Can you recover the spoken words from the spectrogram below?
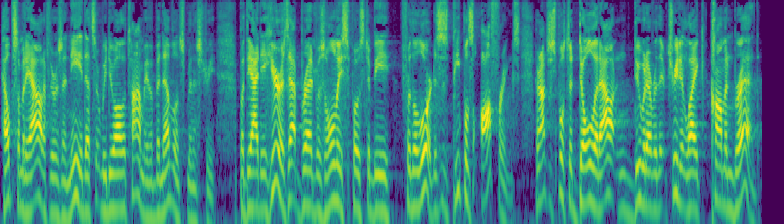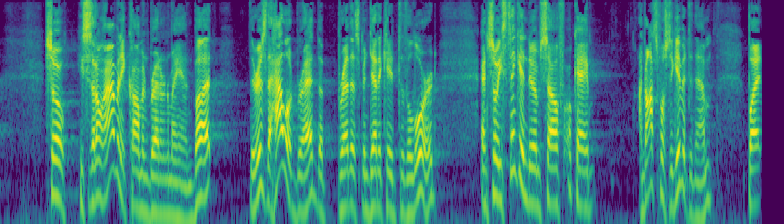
help somebody out if there was a need. That's what we do all the time. We have a benevolence ministry. But the idea here is that bread was only supposed to be for the Lord. This is people's offerings. They're not just supposed to dole it out and do whatever, they treat it like common bread. So he says, I don't have any common bread under my hand, but there is the hallowed bread, the bread that's been dedicated to the Lord. And so he's thinking to himself, okay, I'm not supposed to give it to them, but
